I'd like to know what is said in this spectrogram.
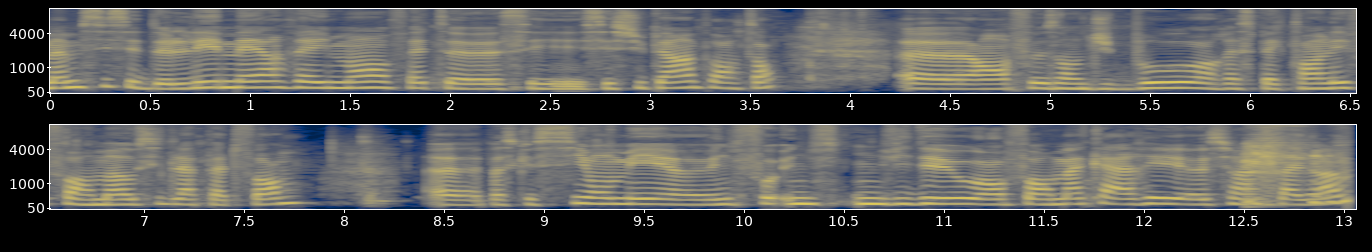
même si c'est de l'émerveillement. En fait, euh, c'est super important. Euh, en faisant du beau, en respectant les formats aussi de la plateforme. Euh, parce que si on met euh, une, une, vidéo en format carré sur Instagram,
